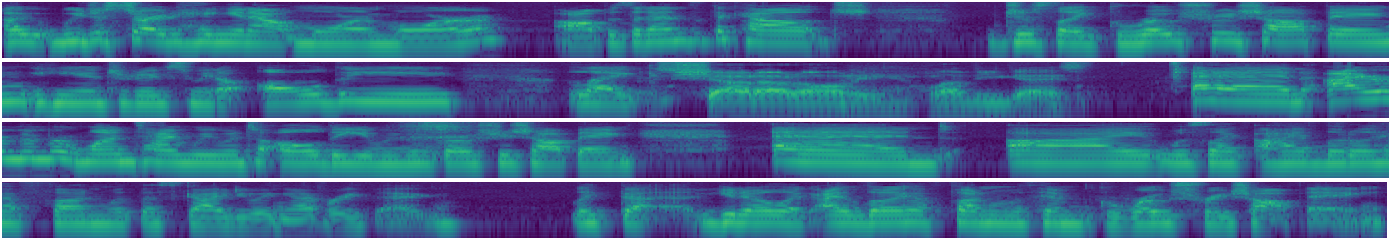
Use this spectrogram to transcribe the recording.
uh, we just started hanging out more and more, opposite ends of the couch, just like grocery shopping. He introduced me to Aldi. Like Shout out Aldi. Love you guys. And I remember one time we went to Aldi and we went grocery shopping, and I was like, I literally have fun with this guy doing everything. Like that, you know, like I literally have fun with him grocery shopping.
